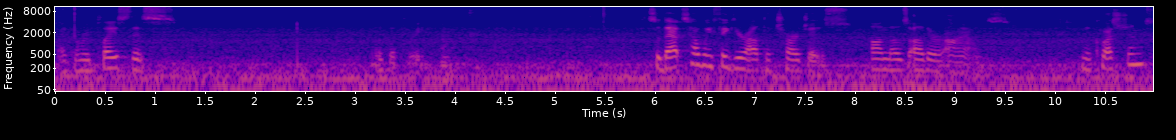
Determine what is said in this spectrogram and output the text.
So I can replace this with a 3. So that's how we figure out the charges on those other ions. Any questions?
